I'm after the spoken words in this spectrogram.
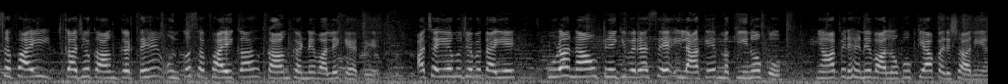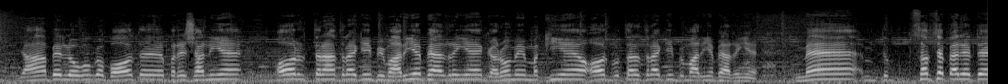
सफाई का जो काम करते हैं उनको सफाई का काम करने वाले कहते हैं अच्छा ये मुझे बताइए कूड़ा ना उठने की वजह से इलाके मकीनों को यहाँ पे रहने वालों को क्या परेशानियां हैं यहाँ पे लोगों को बहुत परेशानी है और तरह तरह की बीमारियां फैल रही हैं घरों में मक्खियाँ और तरह तरह की बीमारियां फैल रही हैं मैं सबसे पहले तो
